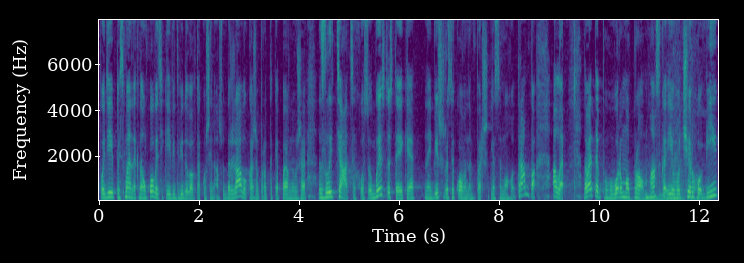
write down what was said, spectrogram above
події, письменник, науковець, який відвідував також і нашу державу, каже про таке певне вже злиття цих особистостей, яке найбільш ризиковане перше для самого Трампа. Але давайте поговоримо про маска і його чергові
